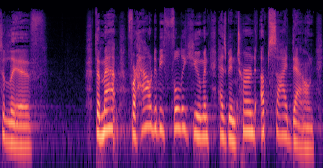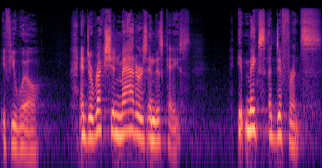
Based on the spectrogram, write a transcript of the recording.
to live. The map for how to be fully human has been turned upside down, if you will. And direction matters in this case. It makes a difference.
